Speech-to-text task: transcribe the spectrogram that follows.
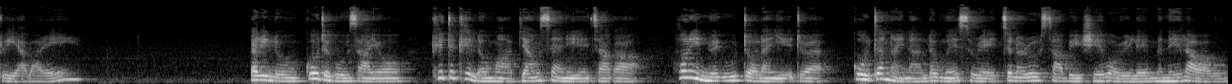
တွေ့ရပါတယ်။အဲ့ဒီလိုကိုတကူစာရောခိတခစ်လုံးမှာပြောင်းဆန်နေတဲ့ကြားကဟောဒီຫນွေဦးတော်လန်ရေးအတွက်ကိုတက်နိုင်တာလုပ်မယ်ဆိုတဲ့ကျွန်တော်တို့စာပေရဲဘော်တွေလည်းမနှဲလာပါဘူး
